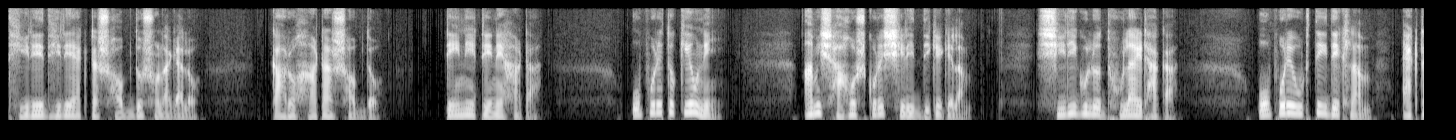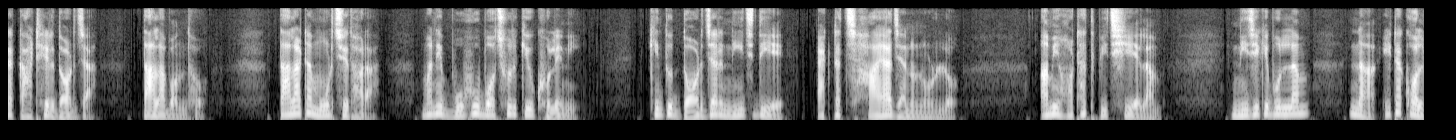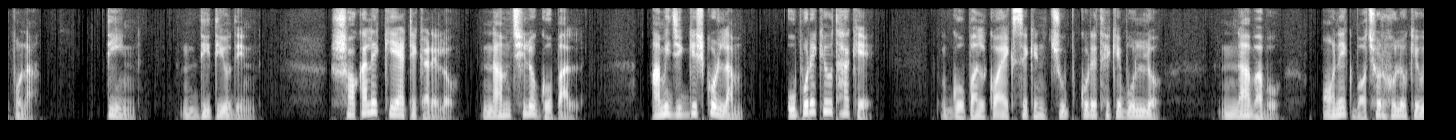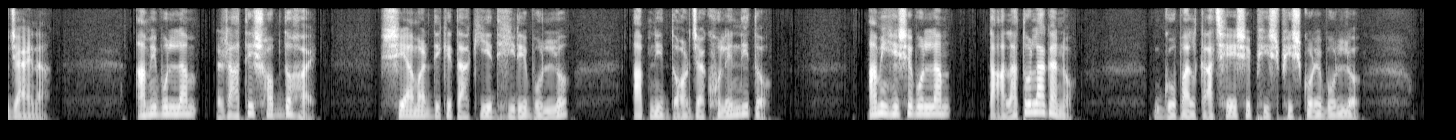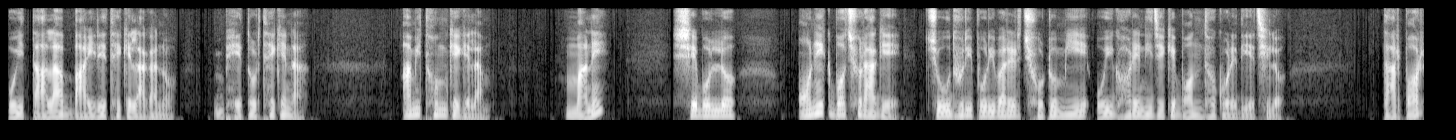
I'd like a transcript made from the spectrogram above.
ধীরে ধীরে একটা শব্দ শোনা গেল। কারও হাঁটার শব্দ। টেনে টেনে হাঁটা। উপরে তো কেউ নেই। আমি সাহস করে সিঁড়ির দিকে গেলাম। সিঁড়িগুলো ধুলায় ঢাকা। ওপরে উঠতেই দেখলাম একটা কাঠের দরজা, তালা বন্ধ। তালাটা মরছে ধরা মানে বহু বছর কেউ খোলেনি। কিন্তু দরজার নিচ দিয়ে একটা ছায়া যেন নড়ল। আমি হঠাৎ পিছিয়ে এলাম। নিজেকে বললাম, না, এটা কল্পনা। তিন, দ্বিতীয় দিন। সকালে কেয়ারটেকার এলো, নাম ছিল গোপাল। আমি জিজ্ঞেস করলাম, উপরে কেউ থাকে? গোপাল কয়েক সেকেন্ড চুপ করে থেকে বলল, না বাবু, অনেক বছর হলো কেউ যায় না। আমি বললাম, রাতে শব্দ হয়। সে আমার দিকে তাকিয়ে ধীরে বলল, আপনি দরজা খোলেন দিত আমি হেসে বললাম, তালা তো লাগানো। গোপাল কাছে এসে ফিসফিস করে বলল ওই তালা বাইরে থেকে লাগানো, ভেতর থেকে না। আমি থমকে গেলাম। মানে? সে বলল, অনেক বছর আগে চৌধুরী পরিবারের ছোট মেয়ে ওই ঘরে নিজেকে বন্ধ করে দিয়েছিল। তারপর?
